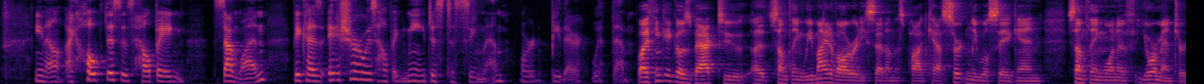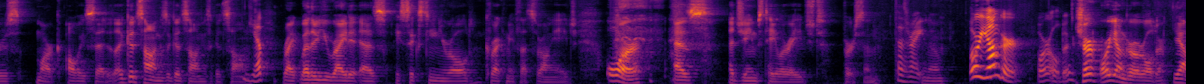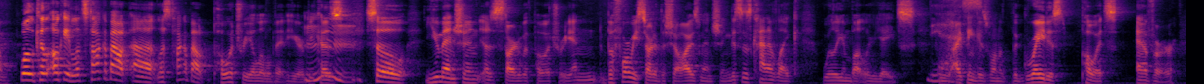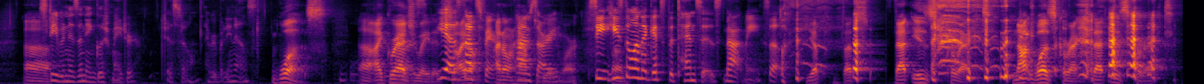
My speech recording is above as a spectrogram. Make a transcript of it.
You know, I hope this is helping someone because it sure was helping me just to sing them or be there with them. Well, I think it goes back to uh, something we might have already said on this podcast. Certainly, we'll say again something one of your mentors, Mark, always said: "A good song is a good song is a good song." Yep. Right. Whether you write it as a 16-year-old, correct me if that's the wrong age, or as a James Taylor aged person. That's right. You know. Or younger or older. Sure, or younger or older. Yeah. Well, okay, let's talk about uh, let's talk about poetry a little bit here because so you mentioned uh, started with poetry, and before we started the show, I was mentioning this is kind of like William Butler Yeats, who I think is one of the greatest poets ever. Uh, Stephen is an English major, just so everybody knows. was uh, I graduated? Yes, so I that's don't- fair. I don't have I'm to sorry. be anymore. See, he's the one that gets the tenses, not me. So Yep, that's That is correct. Not was correct. That is correct.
